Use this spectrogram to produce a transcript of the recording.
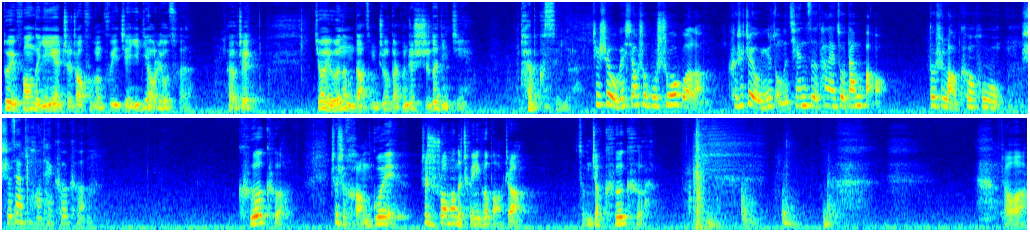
对方的营业执照副本复印件一定要留存，还有这个，交易额那么大，怎么只有百分之十的定金？太不可思议了！这事我跟销售部说过了，可是这有于总的签字，他来做担保，都是老客户，实在不好太苛刻。苛刻？这是行规，这是双方的诚意和保障，怎么叫苛刻？找我？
